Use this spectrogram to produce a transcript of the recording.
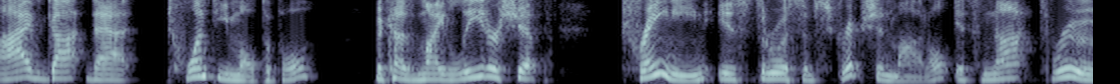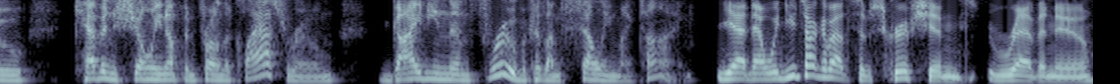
I've got that 20 multiple because my leadership training is through a subscription model. It's not through Kevin showing up in front of the classroom, guiding them through because I'm selling my time. Yeah. Now, when you talk about subscription revenue,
